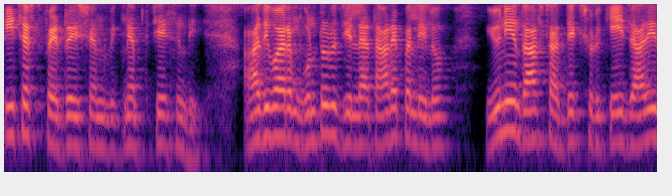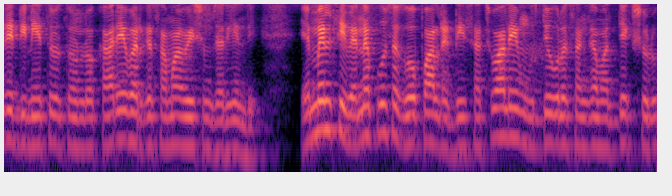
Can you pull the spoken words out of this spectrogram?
టీచర్స్ ఫెడరేషన్ విజ్ఞప్తి చేసింది. ఆదివారం గుంటూరు జిల్లా తాడేపల్లిలో యూనియన్ రాష్ట్ర అధ్యక్షుడు కె జాలిరెడ్డి నేతృత్వంలో కార్యవర్గ సమావేశం జరిగింది. ఎమ్మెల్సీ వెన్నపూస గోపాలరెడ్డి సచివాలయం ఉద్యోగుల సంఘం అధ్యక్షుడు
